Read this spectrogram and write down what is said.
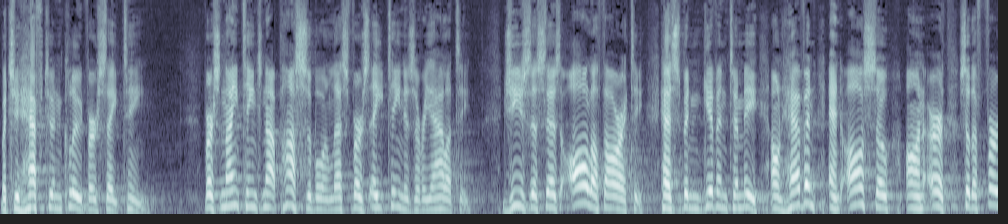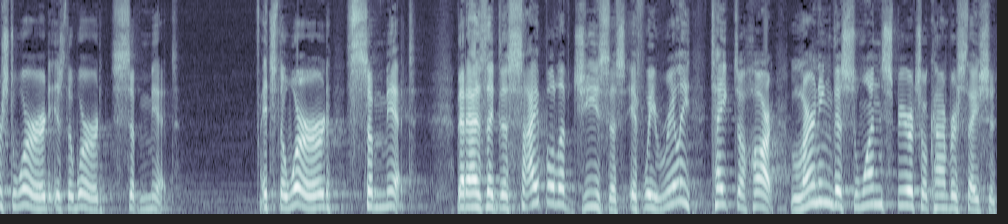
But you have to include verse 18. Verse 19 is not possible unless verse 18 is a reality. Jesus says, All authority has been given to me on heaven and also on earth. So the first word is the word submit. It's the word submit that as a disciple of Jesus, if we really take to heart learning this one spiritual conversation,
